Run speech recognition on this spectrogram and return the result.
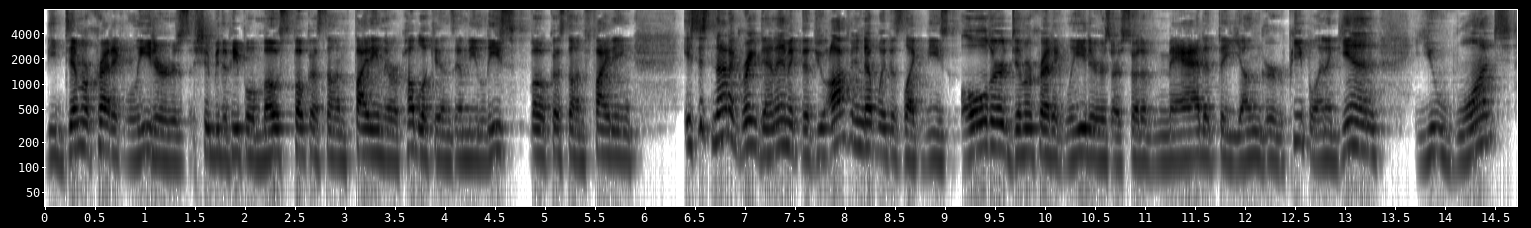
the Democratic leaders should be the people most focused on fighting the Republicans and the least focused on fighting it's just not a great dynamic that you often end up with is like these older democratic leaders are sort of mad at the younger people. And again you want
